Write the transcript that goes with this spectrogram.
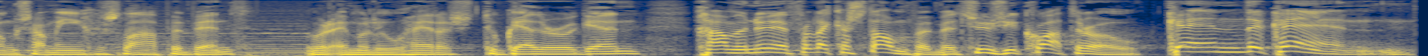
langzaam ingeslapen bent door Emmylou Harris, Together Again... gaan we nu even lekker stampen met Suzy Quattro. Can the Can.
